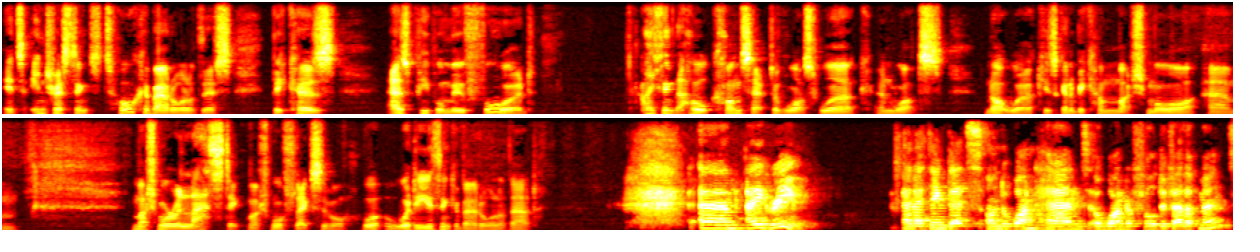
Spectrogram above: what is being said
it's interesting to talk about all of this because as people move forward, I think the whole concept of what's work and what's not work is going to become much more um, much more elastic, much more flexible. What what do you think about all of that? Um, I agree, and I think that's on the one hand a wonderful development.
